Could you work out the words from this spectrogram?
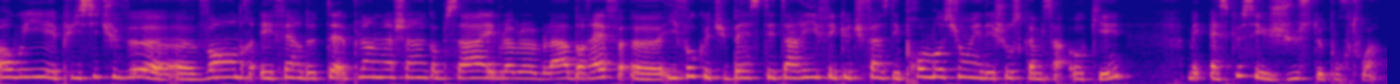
Oh oui, et puis si tu veux euh, euh, vendre et faire de plein de machins comme ça et blablabla, bref, euh, il faut que tu baisses tes tarifs et que tu fasses des promotions et des choses comme ça. Ok, mais est-ce que c'est juste pour toi?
